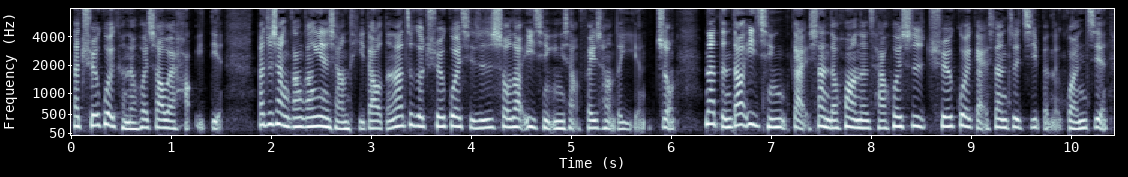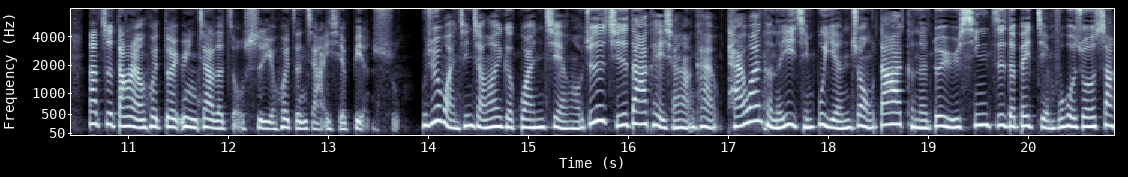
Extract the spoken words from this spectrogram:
那缺柜可能会稍微好一点。那就像刚刚燕翔提到的，那这个缺柜其实是受到疫情影响非常的严重。那等到疫情改善的话呢，才会是缺柜改善最基本的关键。那这当然会对运价的走势也会增加一些变数。我觉得婉清讲到一个关键哦，就是其实大家可以想想看，台湾可能疫情不严重，大家可能对于薪资的被减负或者说上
